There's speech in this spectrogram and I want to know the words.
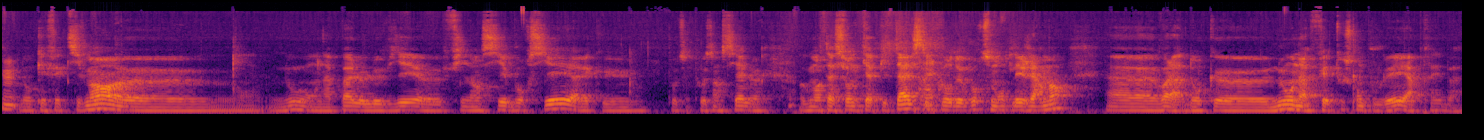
Hmm. Donc effectivement, nous, on n'a pas le levier euh, financier boursier avec une potentielle augmentation de capital si le cours de bourse monte légèrement. Euh, voilà, donc euh, nous, on a fait tout ce qu'on pouvait et après, bah,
